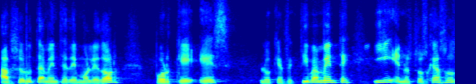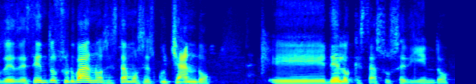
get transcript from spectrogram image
absolutamente demoledor, porque es lo que efectivamente, y en nuestros casos desde centros urbanos estamos escuchando eh, de lo que está sucediendo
